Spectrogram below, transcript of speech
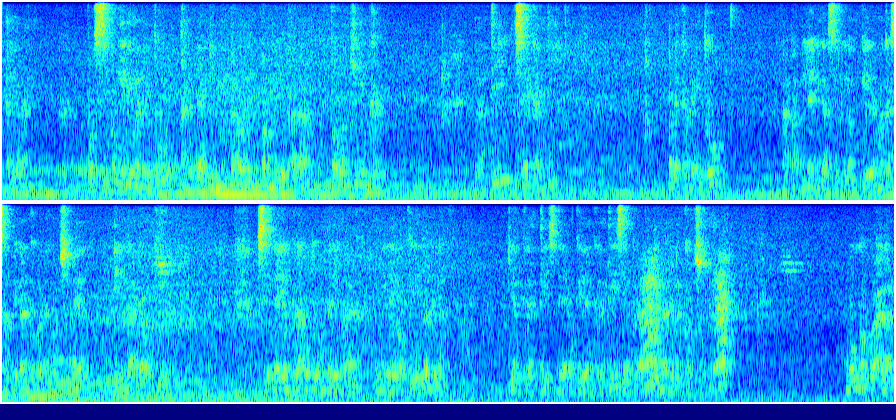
bayaran. Posisi pengiriman itu anda diminta oleh pemilik barang tolong kirimkan. Nanti saya ganti. Oleh karena itu apabila dikasih free ongkir maka sampaikan kepada konsumen ini nggak ada ongkir sehingga yang berhak untuk menerima nilai ongkir itu adalah yang gratis nilai ongkir yang gratis yang berhak menerima adalah konsumen. Wallahu a'lam.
